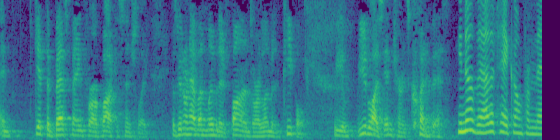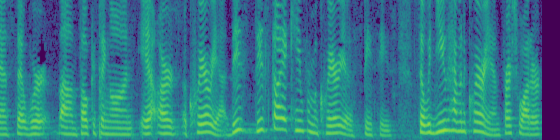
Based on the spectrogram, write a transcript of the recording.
and get the best bang for our buck, essentially. Because we don't have unlimited funds or unlimited people. We utilize interns quite a bit. You know, the other take home from this that we're um, focusing on i- are aquaria. These, this guy came from aquaria species. So when you have an aquarium, freshwater,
